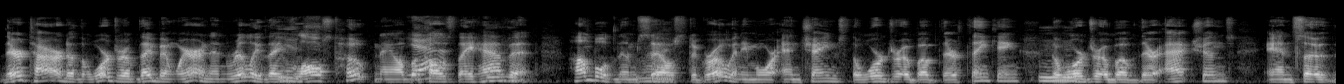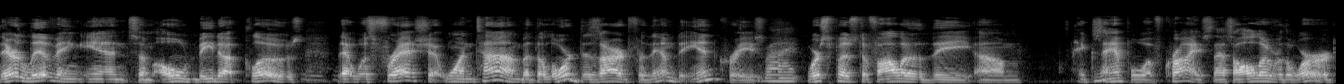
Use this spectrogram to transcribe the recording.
they're tired of the wardrobe they've been wearing and really they've Yes. lost hope now Yeah. because they mm-hmm. haven't humbled themselves to grow anymore and change the wardrobe of their thinking, the mm-hmm. wardrobe of their actions. And so they're living in some old beat up clothes mm-hmm. that was fresh at one time, but the Lord desired for them to increase. Right. We're supposed to follow the um, example of Christ. That's all over the Word.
